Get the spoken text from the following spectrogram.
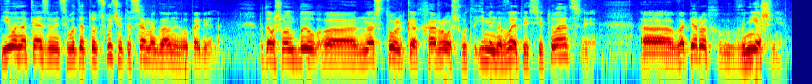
и он оказывается, вот этот случай, это самая главная его победа. Потому что он был э, настолько хорош вот именно в этой ситуации, э, во-первых, внешне –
